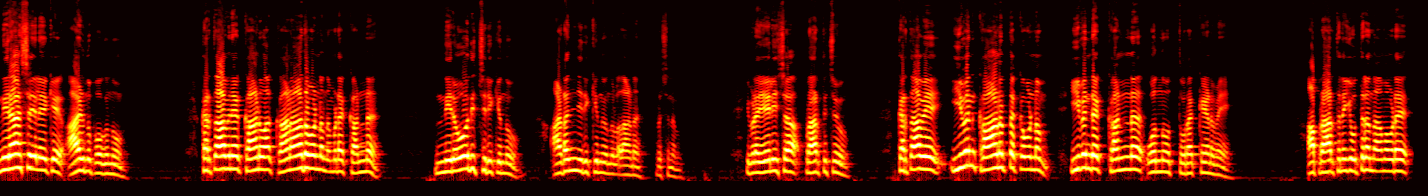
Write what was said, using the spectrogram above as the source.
നിരാശയിലേക്ക് ആഴ്ന്നു പോകുന്നു. കർത്താവിനെ കാണുവാ കാണാതെ വണ്ണം നമ്മുടെ കണ്ണ് നിരോധിച്ചിരിക്കുന്നു അടഞ്ഞിരിക്കുന്നു എന്നുള്ളതാണ് പ്രശ്നം. ഇവിടെ ഏലീശ പ്രാർത്ഥിച്ചു കർത്താവെ ഇവൻ കാണത്തക്കവണ്ണം ഇവന്റെ കണ്ണ് ഒന്ന് തുറക്കണമേ. ആ പ്രാർത്ഥനയ്ക്ക് ഉത്തരം നാം അവിടെ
